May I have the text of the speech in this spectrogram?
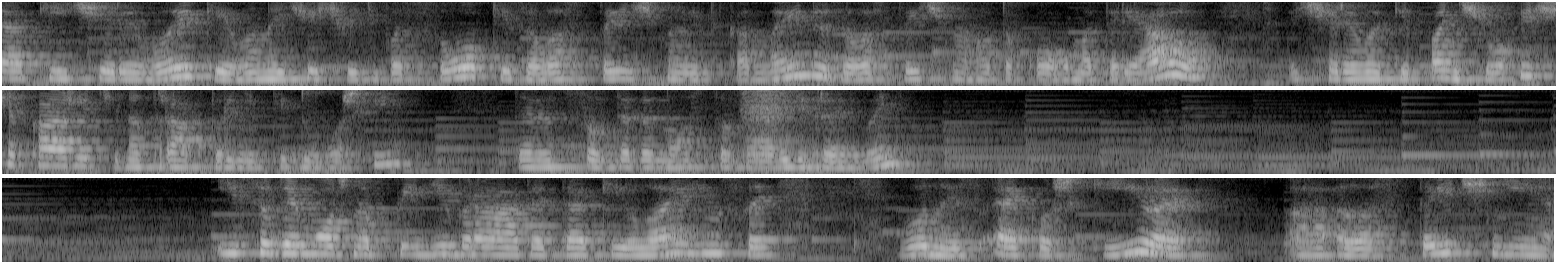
Такі черевики, вони чуть-чуть високі, з еластичної тканини, з еластичного такого матеріалу. Черевики панчохи ще кажуть, на тракторній підошві 999 гривень. І сюди можна підібрати такі легінси, вони з екошкіри, еластичні,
